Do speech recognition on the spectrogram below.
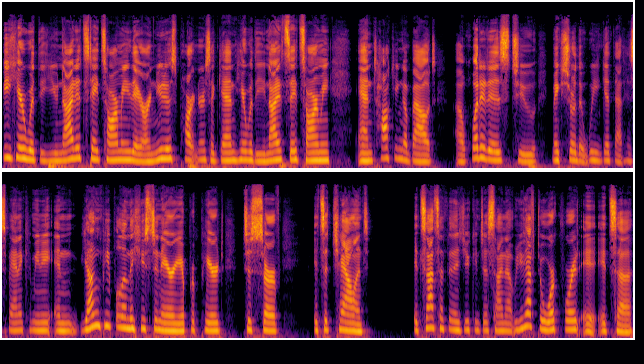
be here with the United States Army. They are our newest partners again here with the United States Army, and talking about. Uh, what it is to make sure that we get that Hispanic community and young people in the Houston area prepared to serve. It's a challenge. It's not something that you can just sign up. You have to work for it. it it's a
